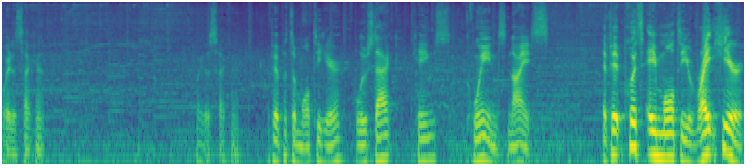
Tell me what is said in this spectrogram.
Wait a second. Wait a second. If it puts a multi here, blue stack, kings, queens, nice. If it puts a multi right here,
